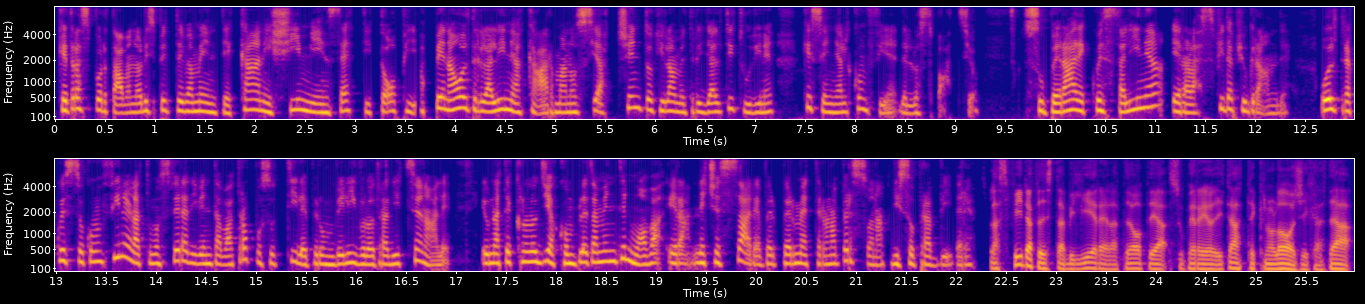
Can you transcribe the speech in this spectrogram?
che trasportavano rispettivamente cani, scimmie, insetti, topi appena oltre la linea Karman, ossia a 100 km di altitudine che segna il confine dello spazio. Superare questa linea era la sfida più grande. Oltre a questo confine l'atmosfera diventava troppo sottile per un velivolo tradizionale e una tecnologia completamente nuova era necessaria per permettere a una persona di sopravvivere. La sfida per stabilire la propria superiorità tecnologica tra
